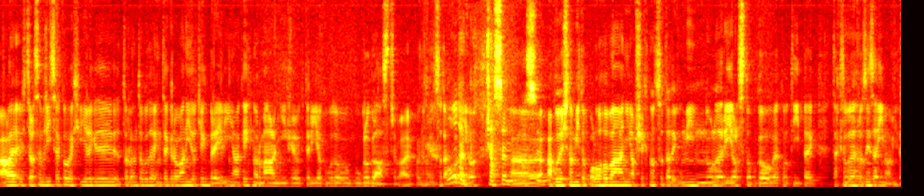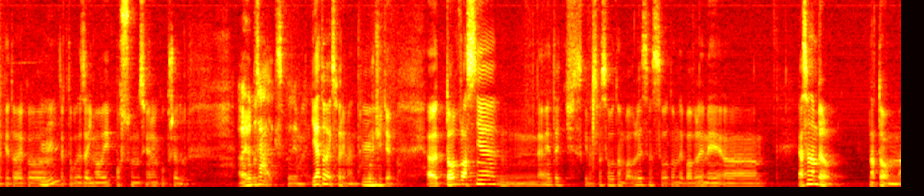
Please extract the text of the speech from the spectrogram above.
Ale chtěl jsem říct, jako ve chvíli, kdy tohle to bude integrovaný do těch brailí nějakých normálních, že jo, který jako budou Google Glass třeba, jako, nebo něco No, takového. tak časem asi. jo. a budeš tam mít to polohování a všechno, co tady umí null real stop go jako týpek, tak to bude hrozně zajímavý. Tak, je to jako, Mhm. tak to bude zajímavý posun směrem kupředu. Ale je to pořád experiment. Je to experiment, Hmm. mm. určitě. Eh, To vlastně, nevím teď, s kým jsme se o tom bavili, jsme se o tom nebavili my. eh, Já jsem tam byl na tom,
